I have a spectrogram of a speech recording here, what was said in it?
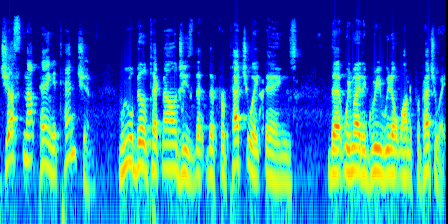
just not paying attention, we will build technologies that, that perpetuate things that we might agree we don't want to perpetuate.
